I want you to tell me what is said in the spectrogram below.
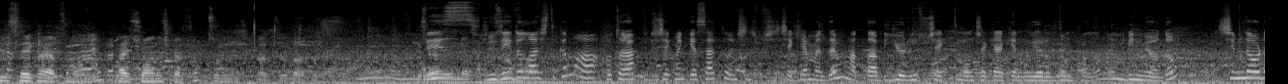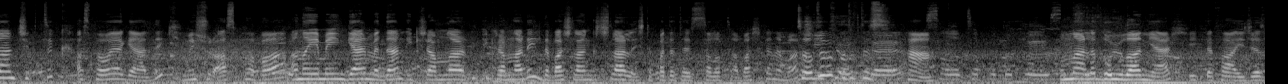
bir SK yapsam onu. Hayır soğanı çıkartsam. Turunu çıkartıyor daha da. Biz müzeyi dolaştık ama fotoğraf video çekmek yasaktı onun için hiçbir şey çekemedim. Hatta bir görüntü çektim onu çekerken uyarıldım falan ama bilmiyordum. Şimdi oradan çıktık. Aspava'ya geldik. Meşhur Aspava. Ana yemeğin gelmeden ikramlar, ikramlar değil de başlangıçlarla işte patates, salata, başka ne var? Salata ve patates. Ha. Salata, patates. Bunlarla doyulan yer. İlk defa yiyeceğiz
